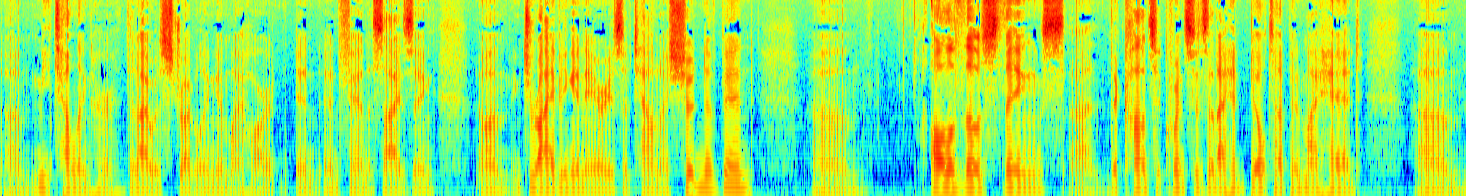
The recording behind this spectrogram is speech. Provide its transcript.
um, me telling her that I was struggling in my heart and, and fantasizing, um, driving in areas of town I shouldn't have been. Um, all of those things, uh, the consequences that I had built up in my head, um,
